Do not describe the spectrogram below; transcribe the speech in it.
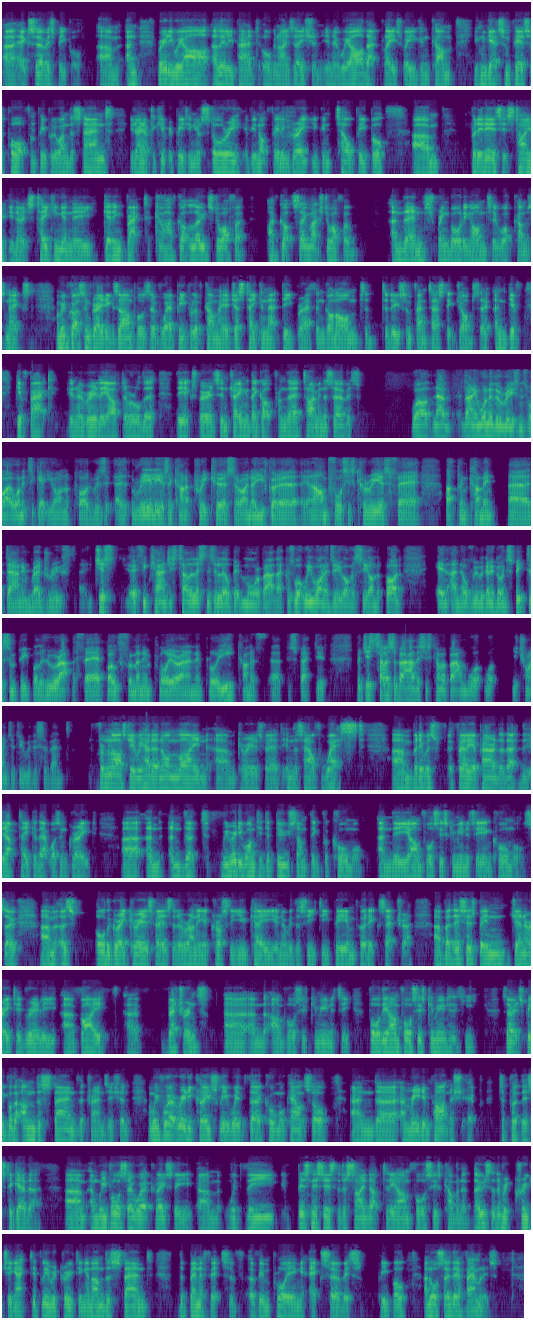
uh, ex-service people. Um, and really, we are a lily pad organization. You know, we are that place where you can come, you can get some peer support from people who understand. You don't have to keep repeating your story. If you're not feeling great, you can tell people. Um, but it is, it's time, you know, it's taking a knee, getting back to, God, I've got loads to offer. I've got so much to offer and then springboarding on to what comes next. And we've got some great examples of where people have come here, just taken that deep breath and gone on to, to do some fantastic jobs uh, and give give back, you know, really after all the, the experience and training they got from their time in the service. Well, now, Danny, one of the reasons why I wanted to get you on a pod was uh, really as a kind of precursor. I know you've got a, an Armed Forces Careers Fair up and coming uh, down in Redruth. Just if you can, just tell the listeners a little bit more about that, because what we want to do, obviously, on the pod, in, and hopefully we're going to go and speak to some people who are at the fair, both from an employer and an employee kind of uh, perspective. But just tell us about how this has come about and what what you're trying to do with this event. From last year, we had an online um, careers fair in the southwest, um, but it was fairly apparent that, that the uptake of that wasn't great uh, and and that we really wanted to do something for Cornwall and the armed forces community in Cornwall. So um, as all the great careers fairs that are running across the UK, you know, with the CTP input, etc. Uh, but this has been generated really uh, by uh, veterans uh, and the armed forces community for the armed forces community. So it's people that understand the transition, and we've worked really closely with uh, Cornwall Council and uh, and Reed in partnership to put this together. Um, and we've also worked closely um, with the businesses that are signed up to the Armed Forces Covenant. Those that are recruiting, actively recruiting, and understand the benefits of, of employing ex service people and also their families.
